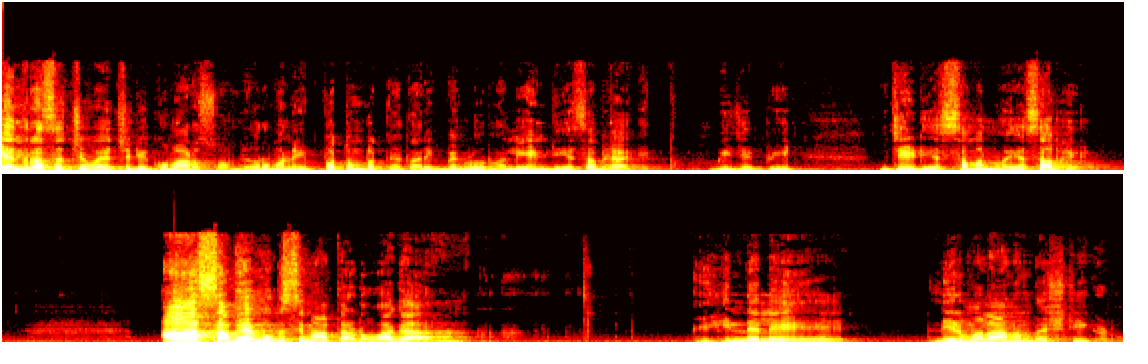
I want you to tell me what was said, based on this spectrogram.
ಕೇಂದ್ರ ಸಚಿವ ಎಚ್ ಡಿ ಕುಮಾರಸ್ವಾಮಿ ಅವರು ಮೊನ್ನೆ ಇಪ್ಪತ್ತೊಂಬತ್ತನೇ ತಾರೀಕು ಬೆಂಗಳೂರಿನಲ್ಲಿ ಎನ್ ಡಿ ಎ ಸಭೆ ಆಗಿತ್ತು. B J P J D S ಸಮನ್ವಯ ಸಭೆ. ಆ ಸಭೆ ಮುಗಿಸಿ ಮಾತಾಡುವಾಗ ಹಿನ್ನೆಲೆ ನಿರ್ಮಲಾನಂದ ಶ್ರೀಗಳು,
